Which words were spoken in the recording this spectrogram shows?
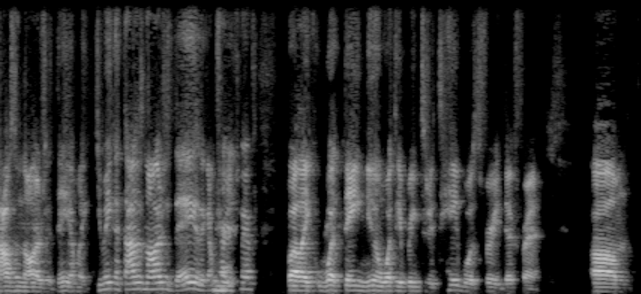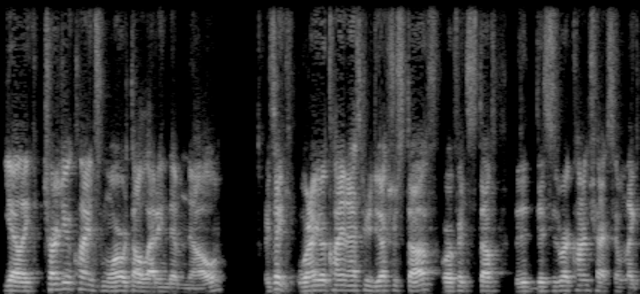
thousand dollars a day. I'm like, you make a thousand dollars a day? Like, I'm yeah. charging twenty. But like, what they knew and what they bring to the table is very different. Um, yeah, like charging your clients more without letting them know. It's like when I your client asks me to do extra stuff, or if it's stuff, but this is where contracts. I'm like,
